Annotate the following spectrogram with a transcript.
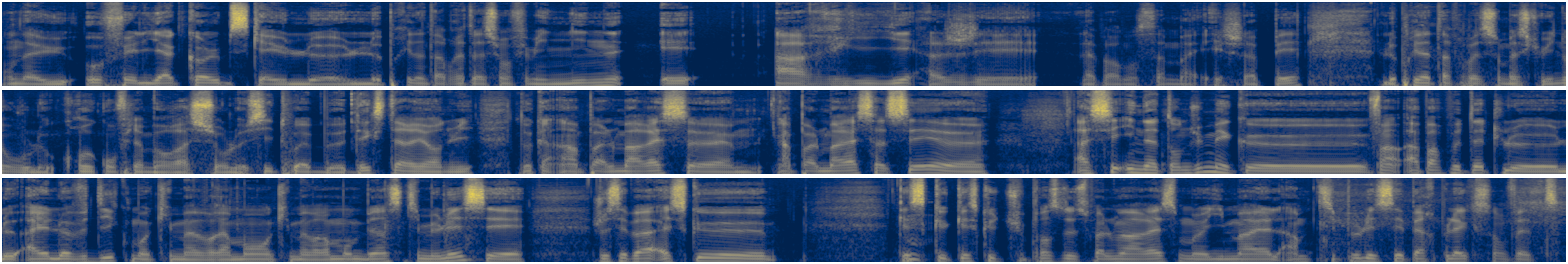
on a eu Ophélia Kolbs qui a eu le, le prix d'interprétation féminine et Arié, ah, j'ai- là pardon ça m'a échappé, le prix d'interprétation masculine, on vous le reconfirmera sur le site web d'Extérieur Nuit. Donc un, palmarès, euh, un palmarès assez, euh, assez inattendu, mais que, enfin à part peut-être le, le I Love Dick, moi qui m'a vraiment, qui m'a vraiment bien stimulé, c'est, je sais pas, est-ce que Qu'est-ce que, qu'est-ce que tu penses de ce palmarès? Moi, il m'a un petit peu laissé perplexe en fait.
